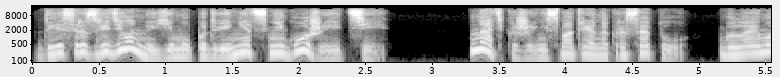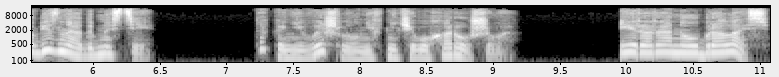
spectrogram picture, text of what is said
Да и с разведенной ему под венец негоже идти. Надька же, несмотря на красоту, была ему без надобности. Так и не вышло у них ничего хорошего. Ира рано убралась,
